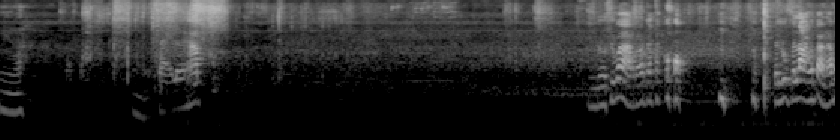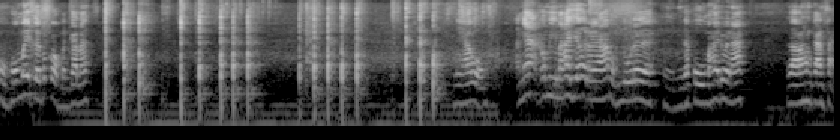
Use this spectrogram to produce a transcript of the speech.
นี่นะใส่เลยครับ ดูซิว่าเราจะประกอบ เป็นรูปเป็นร่างหรือเปล่านะ ผมผมไม่เคยประกอบเหมือนกันนะ นี่ครับผม อันเนี้ยเขามีมาให้เยอะเลยนะครับผมดูได้เลยนี่มีตะปูมาให้ด้วยนะ เราทำการใส่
